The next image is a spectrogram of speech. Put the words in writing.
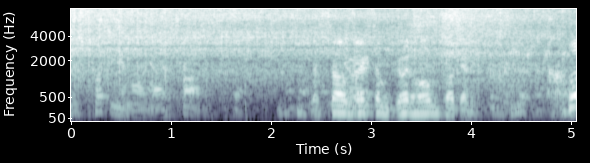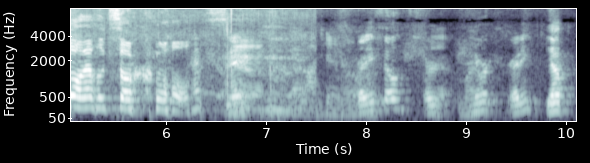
just cooking it more, guys. Trust. That sounds like some good home cooking. Whoa, that looks so cool. That's Sick. Ready, Phil? Or Newark? Ready? Yep.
